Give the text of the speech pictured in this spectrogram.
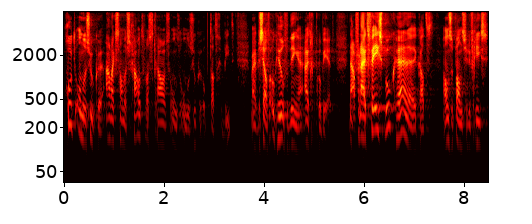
goed onderzoeken. Alexander Schout was trouwens onze onderzoeker op dat gebied. Maar we hebben zelf ook heel veel dingen uitgeprobeerd. Nou, vanuit Facebook, hè, ik had Hans Pansje de Vries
